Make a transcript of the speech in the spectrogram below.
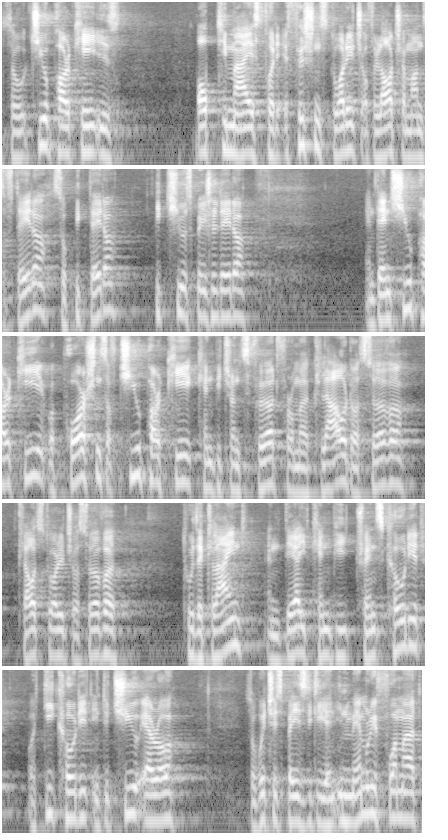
So GeoParquet is optimized for the efficient storage of large amounts of data, so big data, big geospatial data. And then GeoParquet or portions of GeoParquet can be transferred from a cloud or server cloud storage or server to the client, and there it can be transcoded or decoded into GeoArrow, so which is basically an in-memory format,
